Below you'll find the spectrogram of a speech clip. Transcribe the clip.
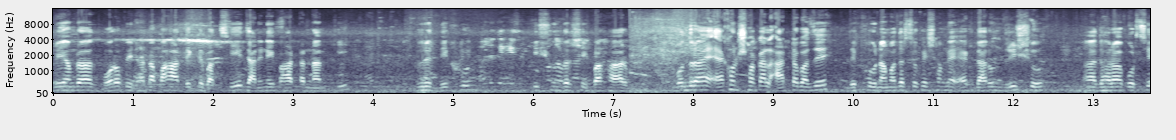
দূরে আমরা বরফে ঢাকা পাহাড় দেখতে পাচ্ছি। জানি না এই পাহাড়টার নাম কি? দূরে দেখুন কি সুন্দর সেই পাহাড়। বন্ধুরা, এখন সকাল আটটা বাজে। দেখুন, আমাদের চোখের সামনে এক দারুণ দৃশ্য ধরা পড়ছে।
